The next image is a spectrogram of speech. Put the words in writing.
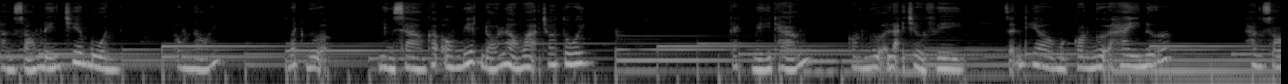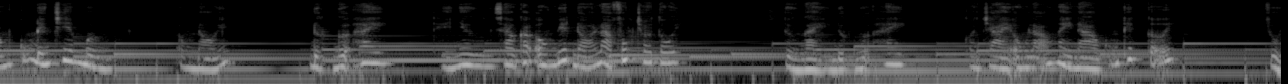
Hàng xóm đến chia buồn. Ông nói, mất ngựa, nhưng sao các ông biết đó là họa cho tôi? Cách mấy tháng, con ngựa lại trở về, dẫn theo một con ngựa hay nữa. Hàng xóm cũng đến chia mừng. Ông nói, được ngựa hay, thế nhưng sao các ông biết đó là phúc cho tôi? Từ ngày được ngựa hay, con trai ông lão ngày nào cũng thích cỡi rủi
